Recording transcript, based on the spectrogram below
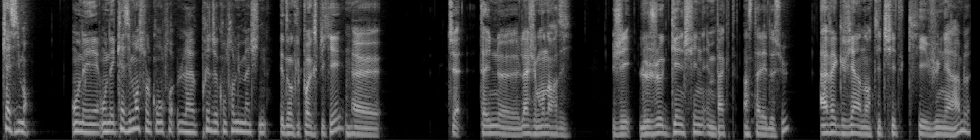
Quasiment. On est, on est quasiment sur le la prise de contrôle d'une machine. Et donc, pour expliquer, euh, tu as, une, là, j'ai mon ordi. J'ai le jeu Genshin Impact installé dessus, avec via un anti-cheat qui est vulnérable.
